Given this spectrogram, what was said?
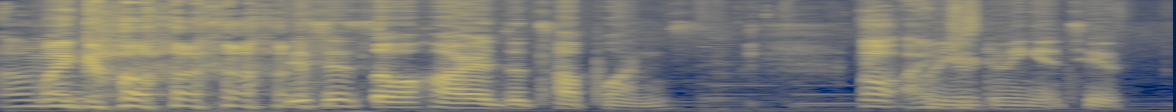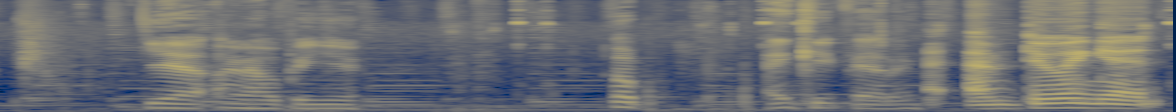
Oh my god. This is so hard, the top ones. oh, Oh, you're just, doing it too. yeah, I'm helping you. Oh, I keep failing. I- I'm doing it.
